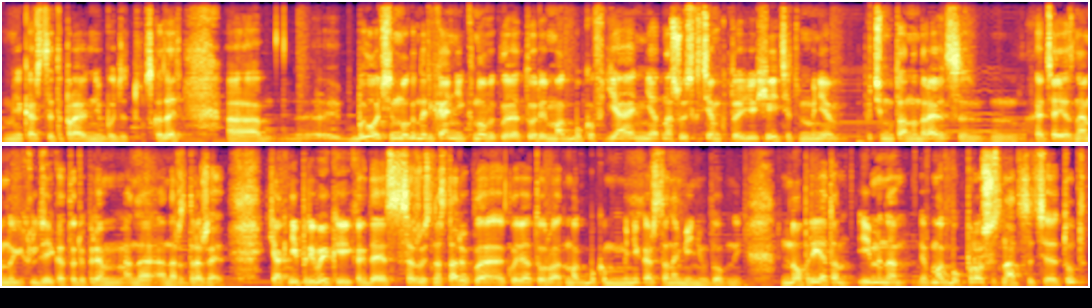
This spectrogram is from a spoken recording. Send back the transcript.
Мне кажется, это правильнее будет тут сказать. А, было очень много нареканий к новой клавиатуре MacBook. Я не отношусь к тем, кто ее хейтит. Мне почему-то она нравится, хотя я знаю многих людей, которые прям она, она раздражает. Я к ней привык, и когда я сажусь на старую клавиатуру от MacBook, мне кажется, она менее удобной. Но при этом именно в MacBook Pro 16 тут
